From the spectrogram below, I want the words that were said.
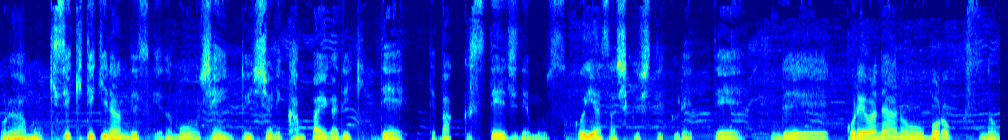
俺はもう奇跡的なんですけども、シェインと一緒に乾杯ができて、で、バックステージでもすっごい優しくしてくれて、で、これはね、あの、ボロックスの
